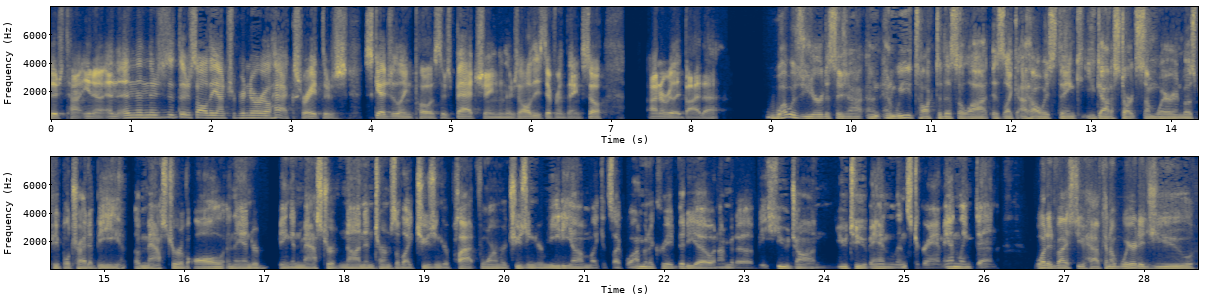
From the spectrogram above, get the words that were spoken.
there's time, you know, and and then there's there's all the entrepreneurial hacks, right? There's scheduling posts, there's batching, there's all these different things. So I don't really buy that what was your decision? And, and we talk to this a lot is like i always think you got to start somewhere and most people try to be a master of all and they end up being a master of none in terms of like choosing your platform or choosing your medium. Like it's like well i'm going to create video and i'm going to be huge on youtube and instagram and linkedin. What advice do you have? Kind of where did you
